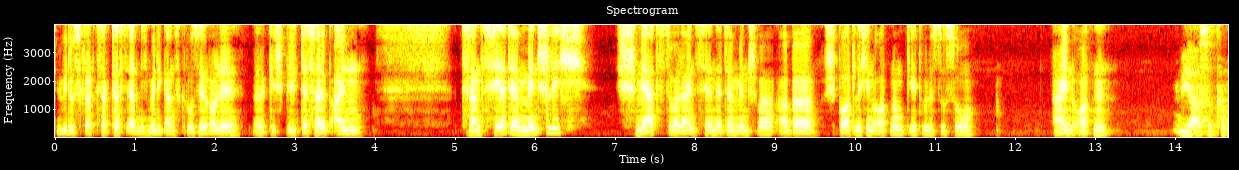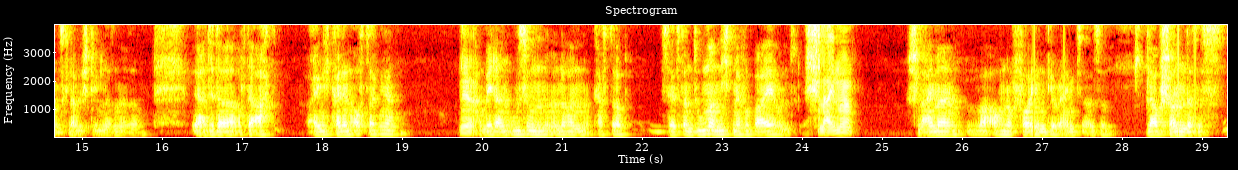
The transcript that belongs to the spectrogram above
wie du es gerade gesagt hast, er hat nicht mehr die ganz große Rolle äh, gespielt. Deshalb ein Transfer, der menschlich schmerzt, weil er ein sehr netter Mensch war, aber sportlich in Ordnung geht. Würdest du so einordnen? Ja, so kann man es, glaube ich, stehen lassen. Also er hatte da auf der 8 eigentlich keinen Auftrag mehr. Ja. Kam weder an Usun noch an Kastorp selbst an Duma nicht mehr vorbei und Schleimer. Schleimer war auch noch vor ihm gerankt. Also ich glaube schon, dass es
